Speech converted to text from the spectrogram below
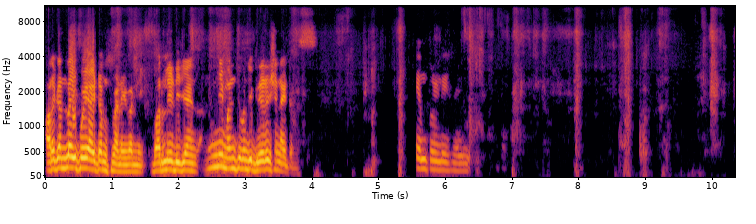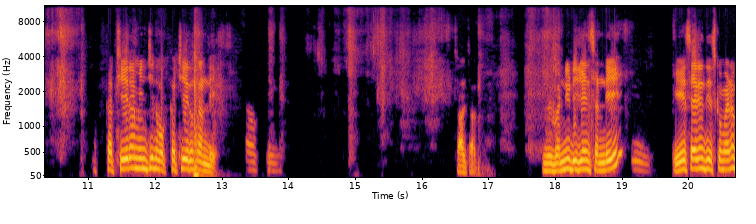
అరగంటలో అయిపోయే ఐటమ్స్ మేడం ఇవన్నీ. వర్లీ డిజైన్స్ అన్ని మంచి మంచి గ్రేడేషన్ ఐటమ్స్ టెంపుల్ డిజైన్ ఒక్క చీర మించింది ఒక్క చీర ఉందండి. చాలు చాలు. ఇవన్నీ డిజైన్స్ అండి. ఏ సైజ్ తీసుకో మేడం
